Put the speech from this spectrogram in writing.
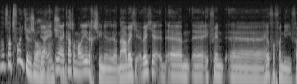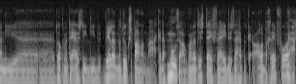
wat, wat vond je er zoal Ja, van? ja, ik had hem al eerder gezien inderdaad. Nou, weet je, weet je ehm, eh, ik vind heel veel van die, van die documentaires, die, die willen het natuurlijk spannend maken. Dat moet ook, want dat is tv, dus daar heb ik alle begrip voor. Ja.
